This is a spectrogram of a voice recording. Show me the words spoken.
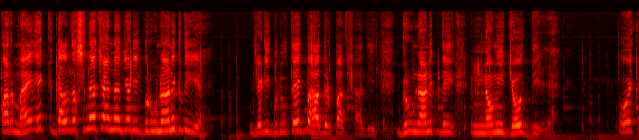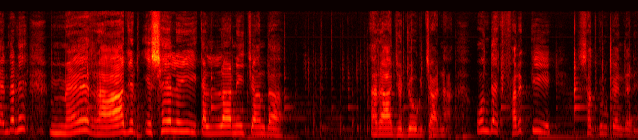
ਪਰ ਮੈਂ ਇੱਕ ਗੱਲ ਦੱਸਣਾ ਚਾਹਨਾ ਜਿਹੜੀ ਗੁਰੂ ਨਾਨਕ ਦੀ ਹੈ ਜਿਹੜੀ ਗੁਰੂ ਤੇਗ ਬਹਾਦਰ ਪਾਤਸ਼ਾਹ ਦੀ, ਗੁਰੂ ਨਾਨਕ ਦੀ ਨਵੀਂ ਜੋਤ ਦੀ ਹੈ। ਉਹ ਕਹਿੰਦੇ ਨੇ, ਮੈਂ ਰਾਜ ਇਸੇ ਲਈ ਇਕੱਲਾ ਨਹੀਂ ਚਾਹੁੰਦਾ, ਰਾਜ ਜੋਗ ਚਾਹਨਾ। ਉਹਦਾ ਫ਼ਰਕ ਕੀ ਸਤਿਗੁਰੂ ਕਹਿੰਦੇ ਨੇ।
